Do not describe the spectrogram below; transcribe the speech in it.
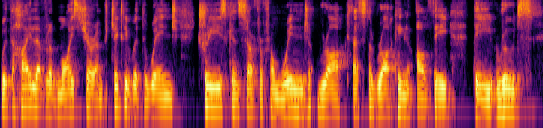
with the high level of moisture and particularly with the wind, trees can suffer from wind rock. That's the rocking of the, the roots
